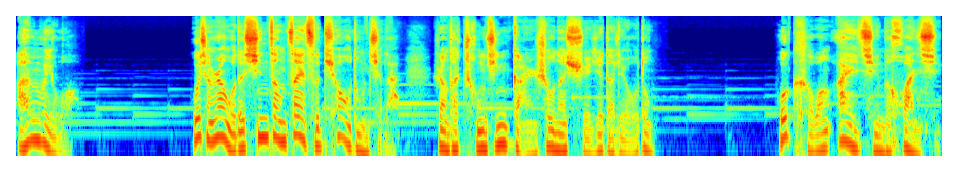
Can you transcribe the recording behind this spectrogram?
安慰我。我想让我的心脏再次跳动起来，让它重新感受那血液的流动。我渴望爱情的唤醒。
